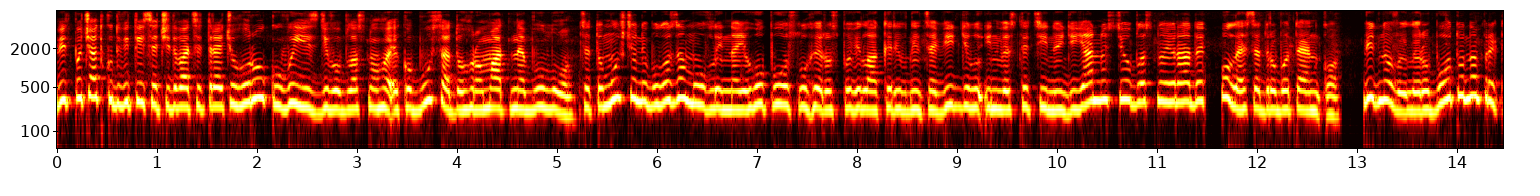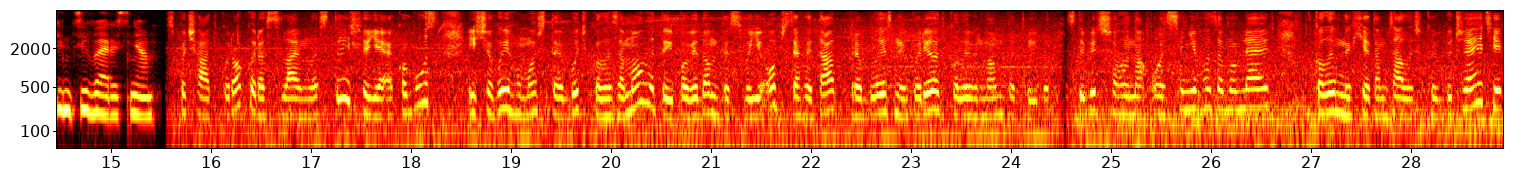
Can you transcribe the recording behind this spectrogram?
Від початку 2023 року виїздів обласного екобуса до громад не було. Це тому, що не було замовлень на його послуги, розповіла керівниця відділу інвестиційної діяльності обласної ради Олеся Дроботенко. Відновили роботу наприкінці вересня. З початку року розсилаємо листи, що є екобус, і що ви його можете будь-коли замовити і повідомити свої обсяги та приблизний період, коли він вам потрібен. Здебільшого на осінь його замовляють, коли в них є там залишки в бюджеті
